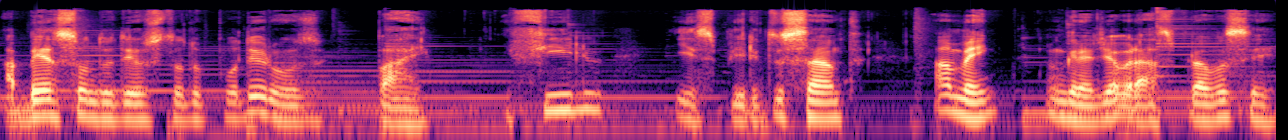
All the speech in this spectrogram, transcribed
a bênção do Deus Todo-Poderoso, Pai e Filho e Espírito Santo. Amém. Um grande abraço para você.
